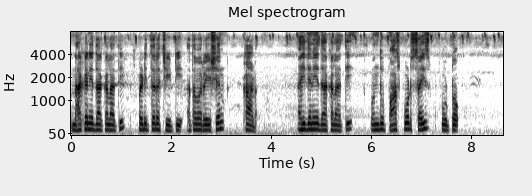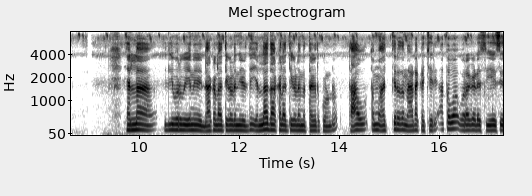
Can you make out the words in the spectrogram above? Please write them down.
ನಾಲ್ಕನೇ ದಾಖಲಾತಿ ಪಡಿತರ ಚೀಟಿ ಅಥವಾ ರೇಷನ್ ಕಾರ್ಡ್. ಐದನೇ ದಾಖಲಾತಿ ಒಂದು ಪಾಸ್ಪೋರ್ಟ್ ಸೈಜ್ ಫೋಟೋ. ಎಲ್ಲ ಇಲ್ಲಿವರೆಗೂ ಏನು ದಾಖಲಾತಿಗಳನ್ನು ನೀಡಿದೆ ಎಲ್ಲ ದಾಖಲಾತಿಗಳನ್ನು ತೆಗೆದುಕೊಂಡು ತಾವು ತಮ್ಮ ಹತ್ತಿರದ ನಾಡ ಕಚೇರಿ ಅಥವಾ ಹೊರಗಡೆ ಸಿ ಎಸ್ ಸಿ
